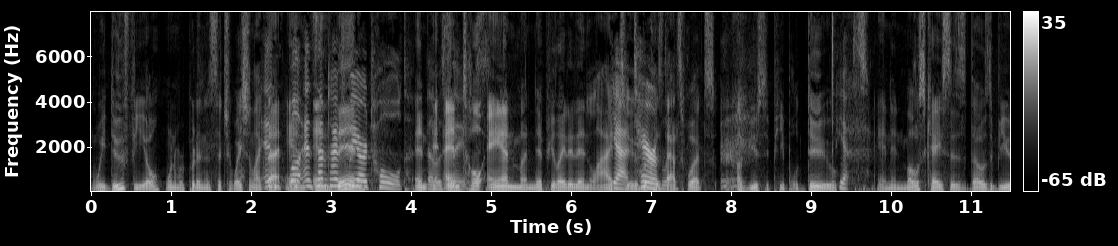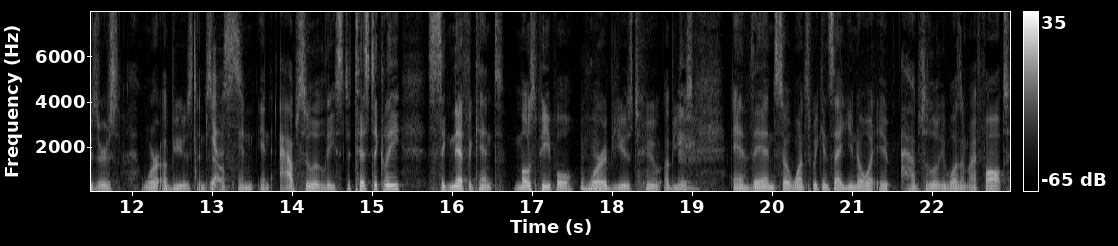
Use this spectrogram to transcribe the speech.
we do feel when we're put in a situation like And- that. well, and sometimes we then- are told and those and told and manipulated and lied Yeah, to because terribly. that's what abusive people do. Yes. And in most cases, those abusers were abused themselves. Yes. In in absolutely statistically significant, most people Mm-hmm. were abused who abused. And then so once we can say, you know what, it absolutely wasn't my fault,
